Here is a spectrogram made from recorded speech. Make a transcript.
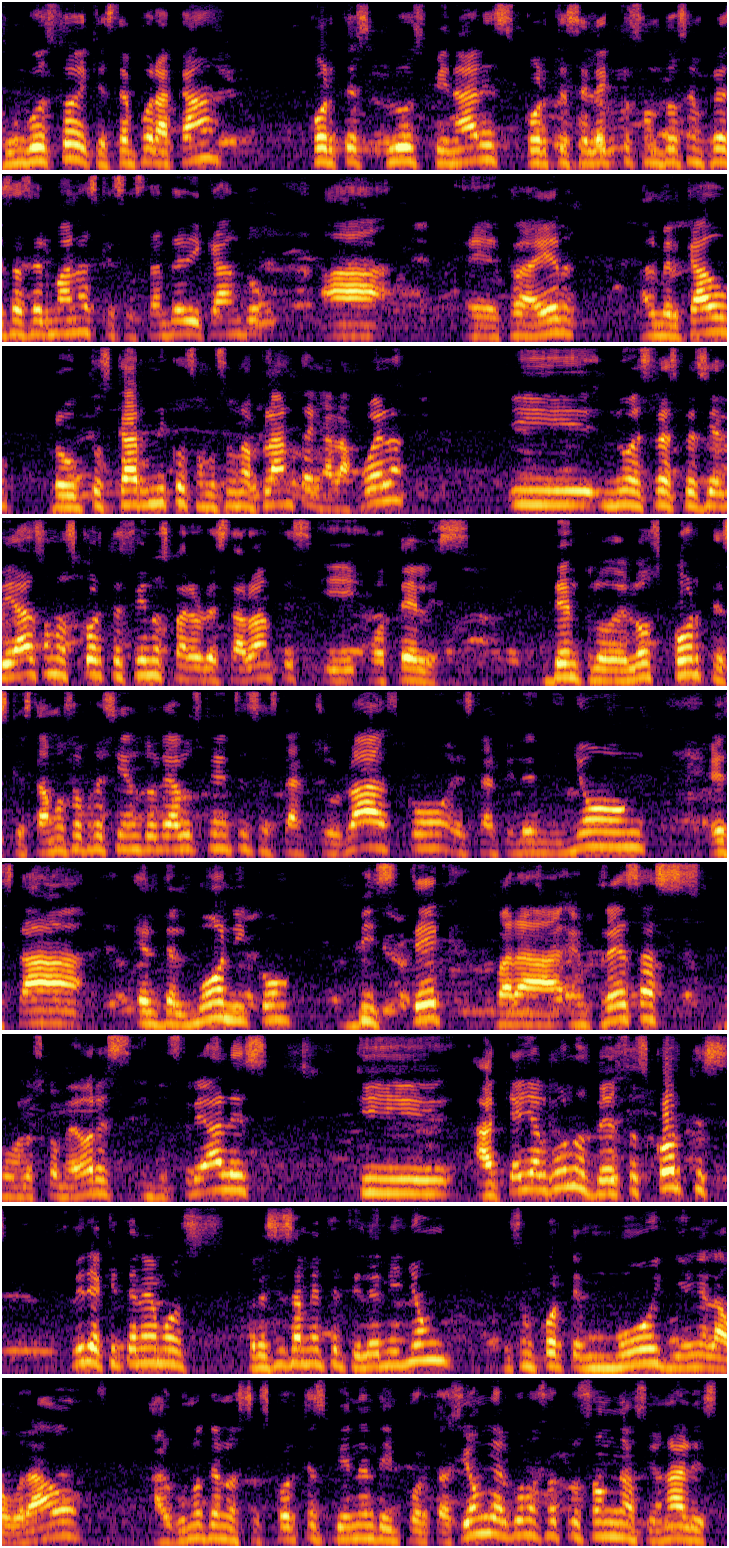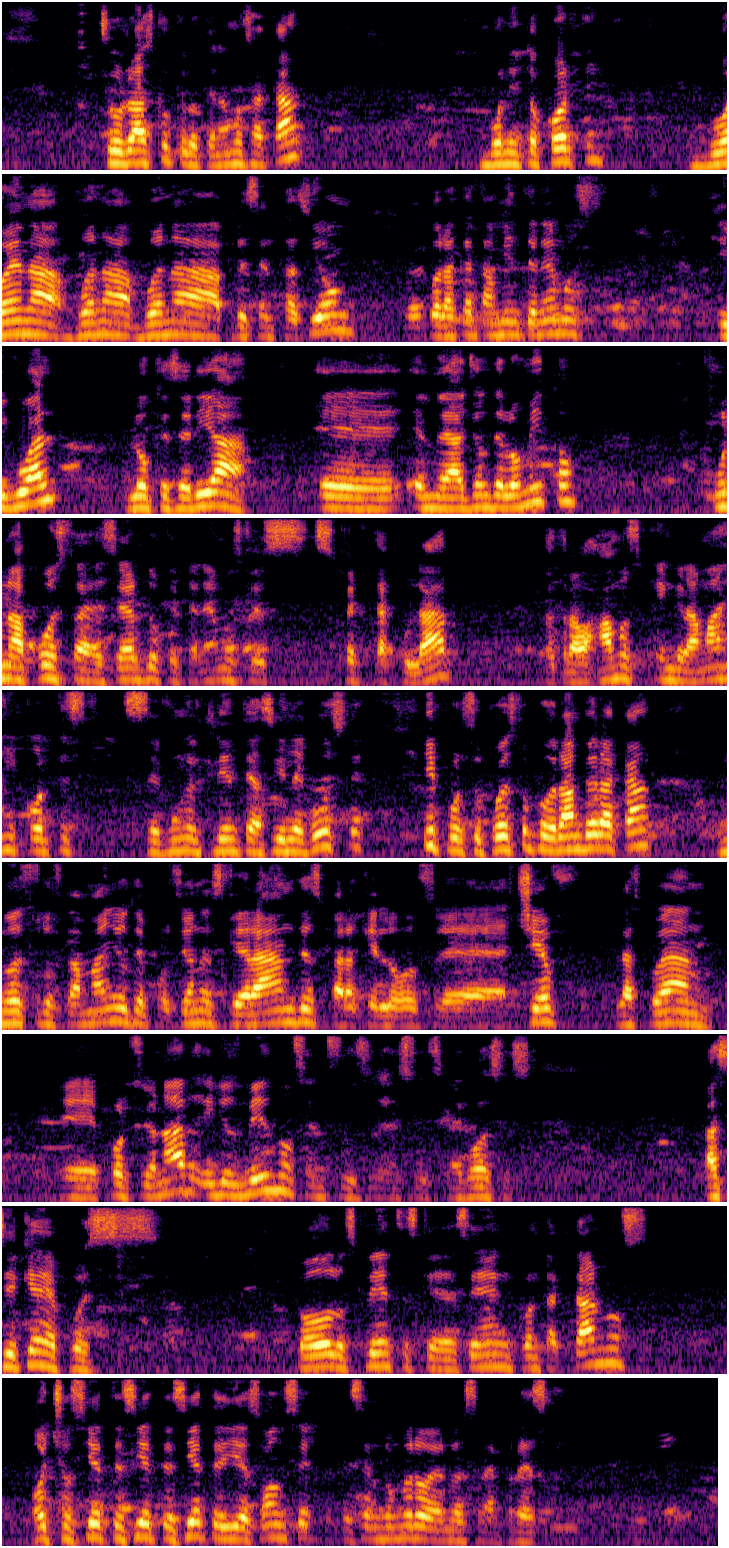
Es un gusto de que estén por acá. Cortes Plus Pinares, Cortes Selectos son dos empresas hermanas que se están dedicando a eh, traer al mercado productos cárnicos. Somos una planta en Alajuela y nuestra especialidad son los cortes finos para restaurantes y hoteles. Dentro de los cortes que estamos ofreciéndole a los clientes está el churrasco, está el filet miñón, está el del mónico, bistec para empresas como los comedores industriales. Y aquí hay algunos de estos cortes. Mire, aquí tenemos precisamente el filet miñón. Es un corte muy bien elaborado. Algunos de nuestros cortes vienen de importación y algunos otros son nacionales. Churrasco que lo tenemos acá. Bonito corte. Buena, buena, buena presentación. Por acá también tenemos igual lo que sería eh, el medallón de lomito, una posta de cerdo que tenemos que es espectacular. La trabajamos en gramaje y cortes según el cliente así le guste. Y por supuesto podrán ver acá nuestros tamaños de porciones grandes para que los eh, chefs las puedan eh, porcionar ellos mismos en sus, en sus negocios. Así que pues todos los clientes que deseen contactarnos, 8777-1011 es el número de nuestra empresa.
